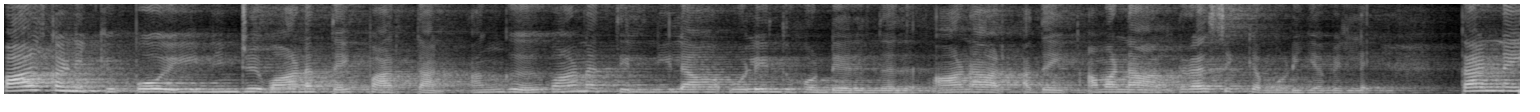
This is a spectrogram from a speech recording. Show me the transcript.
பால்கனிக்கு போய் நின்று வானத்தை பார்த்தான். அங்கு வானத்தில் நிலா ஒளிந்து கொண்டிருந்தது. ஆனால் அதை அவனால் ரசிக்க முடியவில்லை. தன்னை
